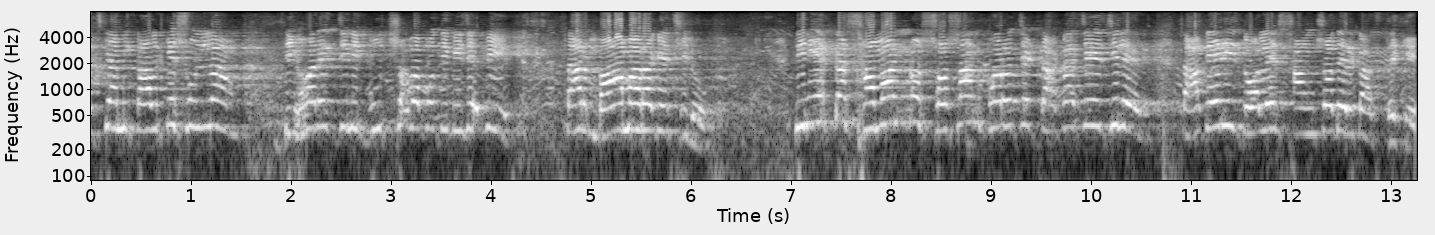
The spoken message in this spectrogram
আজকে আমি কালকে শুনলাম, বিহারের যিনি বুথ সভাপতি বিজেপি তার মা মারা গেছিল। তিনি একটা সামান্য শ্মশান খরচের টাকা চেয়েছিলেন তাদেরই দলের সাংসদের কাছ থেকে।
